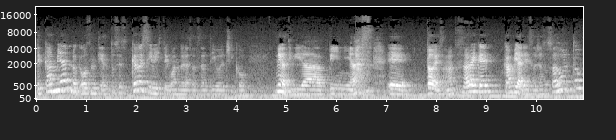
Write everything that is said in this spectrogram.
te cambian lo que vos entiendes. Entonces, ¿qué recibiste cuando eras asertivo de chico? Negatividad, piñas, eh, todo eso, ¿no? Entonces ahora hay que cambiar eso. Ya sos adulto,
